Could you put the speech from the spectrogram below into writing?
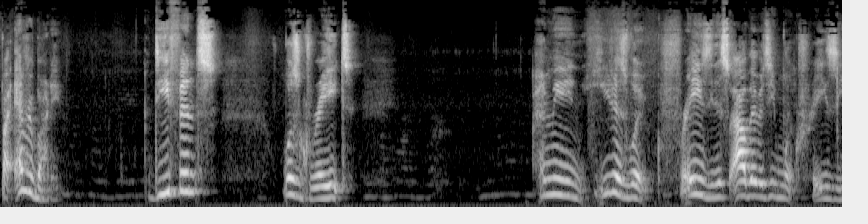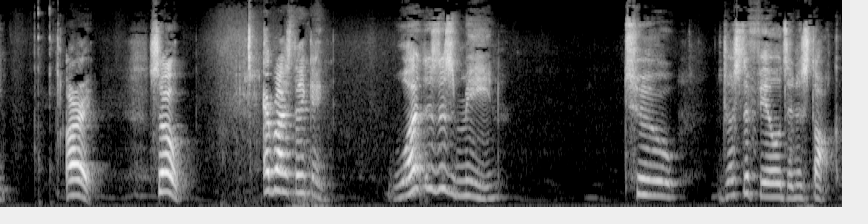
by everybody. Defense was great. I mean, he just went crazy. This Alabama team went crazy. All right. So, everybody's thinking, what does this mean to Justin Fields and his stock?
